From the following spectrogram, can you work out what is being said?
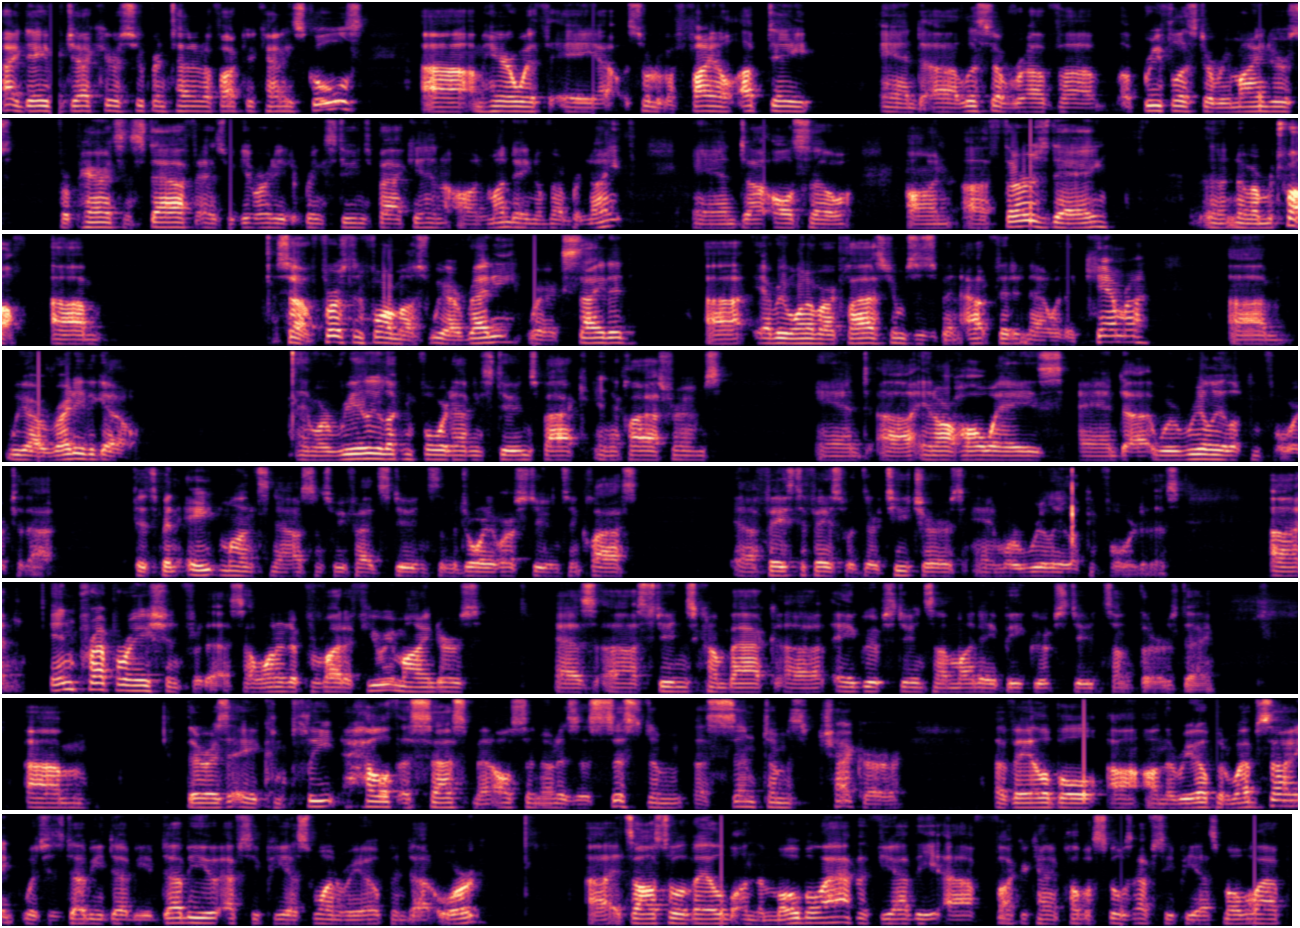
Hi, Dave Jeck here, Superintendent of Fauquier County Schools. Uh, I'm here with a uh, sort of a final update and a list of, of uh, a brief list of reminders for parents and staff as we get ready to bring students back in on Monday, November 9th, and uh, also on uh, Thursday, uh, November 12th. Um, so first and foremost, we are ready. We're excited. every one of our classrooms has been outfitted now with a camera um, we are ready to go. And we're really looking forward to having students back in the classrooms and uh, in our hallways, and uh, we're really looking forward to that. It's been eight months now since we've had students, the majority of our students in class, face to face with their teachers, and we're really looking forward to this. Uh, in preparation for this, I wanted to provide a few reminders as uh, students come back, uh, A group students on Monday, B group students on Thursday. Um, there is a complete health assessment, also known as a system a symptoms checker, available uh, on the Reopen website, which is www.fcps1reopen.org. Uh, it's also available on the mobile app. If you have the uh, Fauquier County Public Schools FCPS mobile app,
